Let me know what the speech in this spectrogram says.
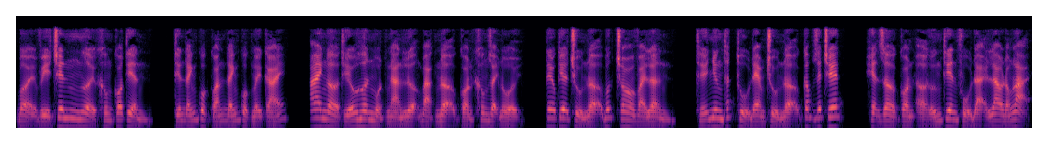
bởi vì trên người không có tiền, tiến đánh cuộc quán đánh cuộc mấy cái, ai ngờ thiếu hơn một ngàn lượng bạc nợ còn không dậy nổi, tiêu kia chủ nợ bức cho vài lần, thế nhưng thất thủ đem chủ nợ cấp giết chết, hiện giờ còn ở ứng thiên phủ đại lao đóng lại.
